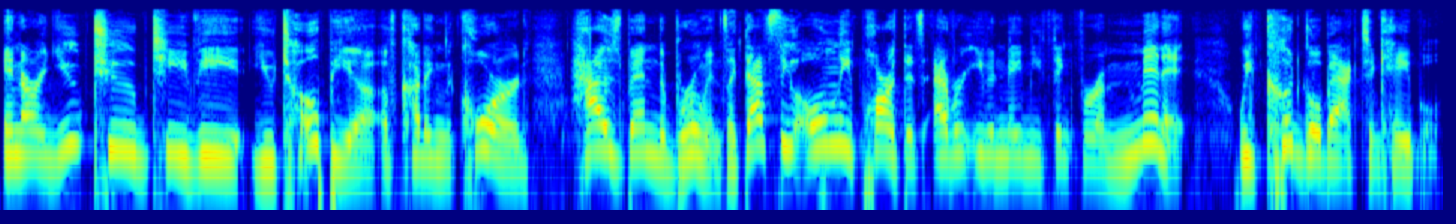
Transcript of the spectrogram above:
in our YouTube TV utopia of cutting the cord has been the Bruins. Like that's the only part that's ever even made me think for a minute we could go back to cable.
